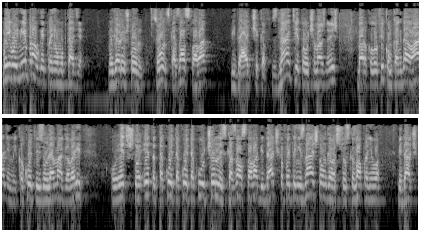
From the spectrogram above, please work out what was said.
мы его имеем право говорить про него муптади. Мы говорим, что он, он сказал слова бидатчиков. Знаете, это очень важная вещь, баракалуфикум, когда алим и какой-то из уляма говорит, что этот такой, такой, такой ученый сказал слова бедачков, это не значит, что он говорит, что сказал про него бедач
